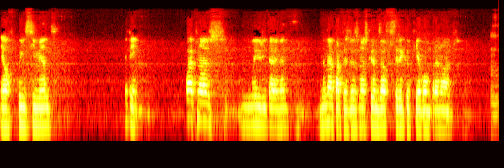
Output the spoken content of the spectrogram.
é o reconhecimento. Enfim, Claro que nós, maioritariamente, na maior parte das vezes, nós queremos oferecer aquilo que é bom para nós. Hum.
